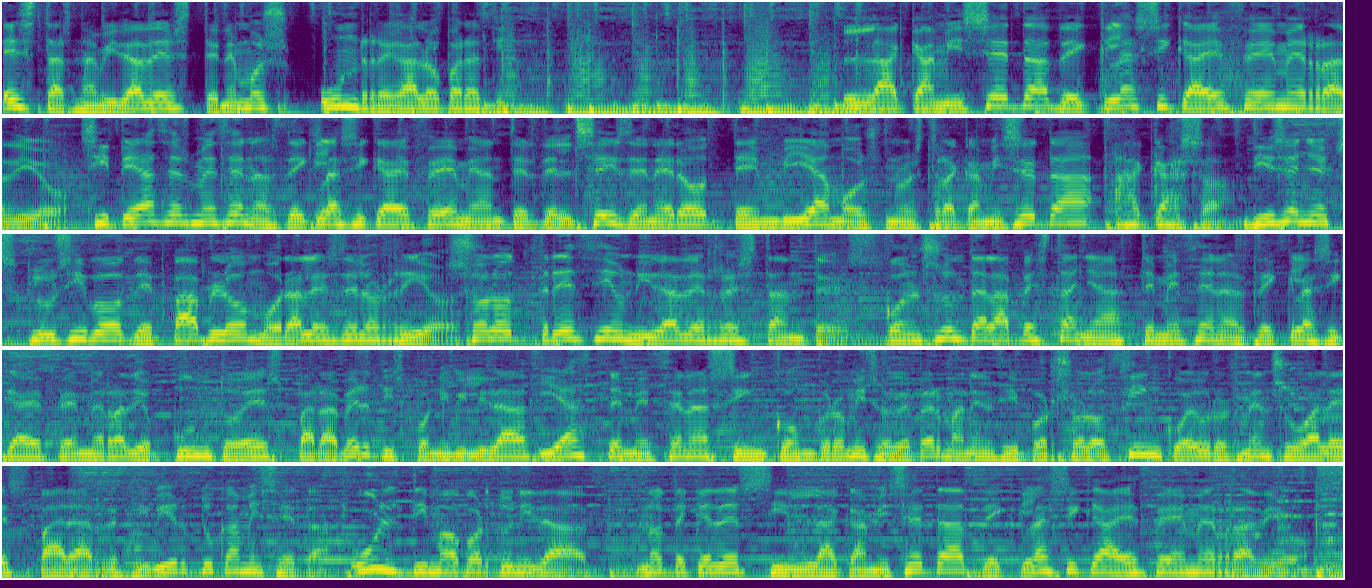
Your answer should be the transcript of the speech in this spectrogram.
Estas navidades tenemos un regalo para ti la camiseta de Clásica FM Radio. Si te haces mecenas de Clásica FM antes del 6 de enero, te enviamos nuestra camiseta a casa. Diseño exclusivo de Pablo Morales de los Ríos. Solo 13 unidades restantes. Consulta la pestaña Hazte mecenas de clásicafmradio.es para ver disponibilidad y hazte mecenas sin compromiso de permanencia y por solo 5 euros mensuales para recibir tu camiseta. Última oportunidad. No te quedes sin la camiseta de Clásica FM Radio.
